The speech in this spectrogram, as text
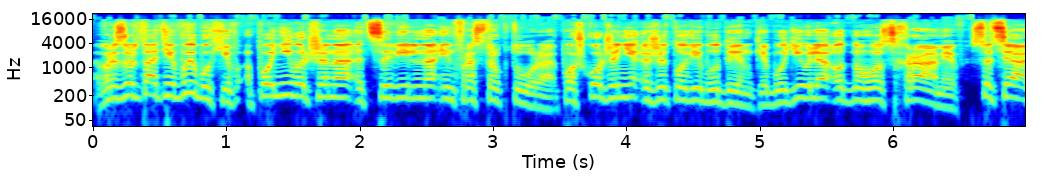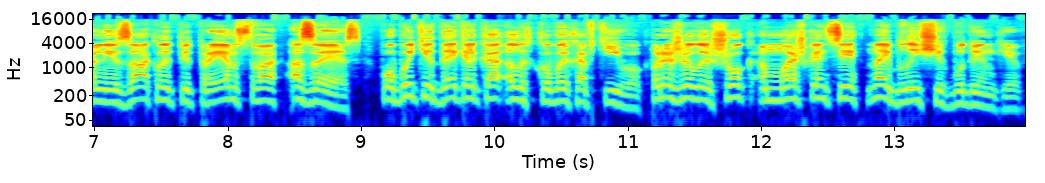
В результаті вибухів понівечена цивільна інфраструктура, пошкоджені житлові будинки, будівля одного з храмів, соціальний заклад підприємства АЗС, побиті декілька легкових автівок. Пережили шок мешканці найближчих будинків.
